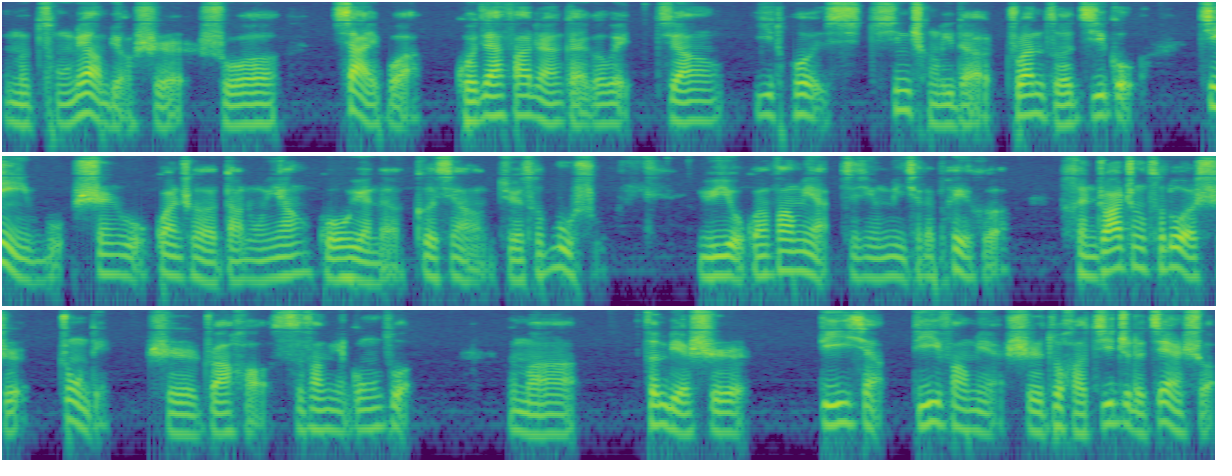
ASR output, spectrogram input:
那么，从量表示说，下一步啊，国家发展改革委将依托新成立的专责机构，进一步深入贯彻党中央、国务院的各项决策部署，与有关方面进行密切的配合。狠抓政策落实，重点是抓好四方面工作。那么，分别是第一项，第一方面是做好机制的建设，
